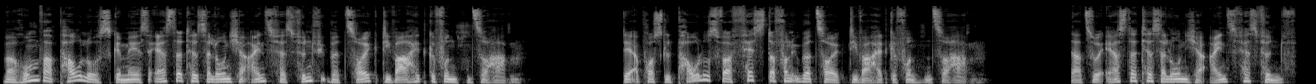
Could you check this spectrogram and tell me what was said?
Warum war Paulus gemäß 1. Thessalonicher 1 Vers 5 überzeugt, die Wahrheit gefunden zu haben? Der Apostel Paulus war fest davon überzeugt, die Wahrheit gefunden zu haben. Dazu 1. Thessalonicher 1, Vers 5.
